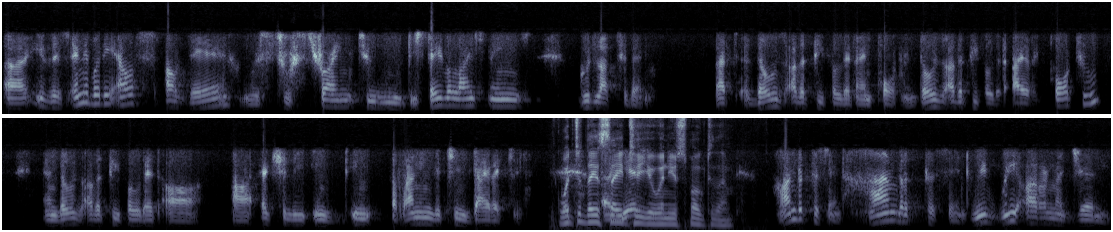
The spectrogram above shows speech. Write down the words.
Uh, if there's anybody else out there who's, who's trying to destabilize things, good luck to them. But those are the people that are important. Those are the people that I report to and those are the people that are are actually in, in running the team directly. What did they say uh, yes, to you when you spoke to them? Hundred percent, hundred percent. We we are on a journey.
